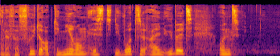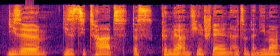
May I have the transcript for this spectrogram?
oder verfrühte Optimierung ist die Wurzel allen Übels. Und diese, dieses Zitat, das können wir an vielen Stellen als Unternehmer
